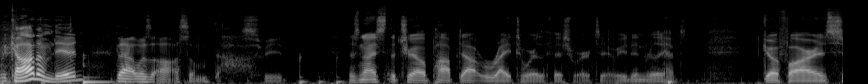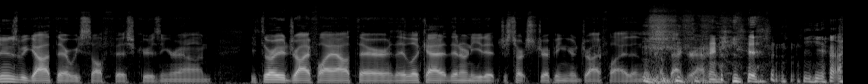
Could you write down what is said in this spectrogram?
We caught him, dude. that was awesome. Ah, sweet. It was nice the trail popped out right to where the fish were too. We didn't really have to go far. As soon as we got there, we saw fish cruising around. You throw your dry fly out there, they look at it, they don't eat it, just start stripping your dry fly, then they'll come back around and eat it. Yeah.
